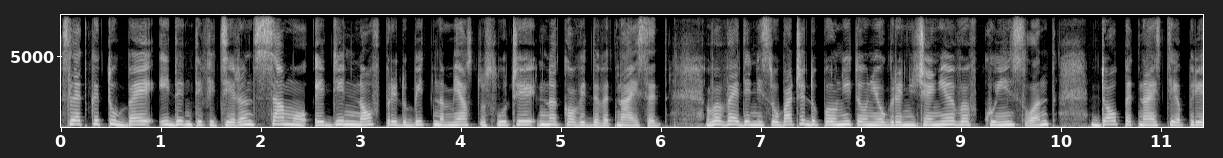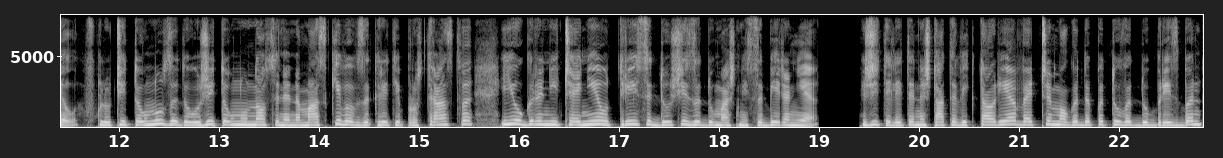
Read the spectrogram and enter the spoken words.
след като бе идентифициран само един нов придобит на място случай на COVID-19. Въведени са обаче допълнителни ограничения в Куинсланд до 15 април, включително задължително носене на маски в закрити пространства и ограничения от 30 души за домашни събирания. Жителите на щата Виктория вече могат да пътуват до Бризбън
